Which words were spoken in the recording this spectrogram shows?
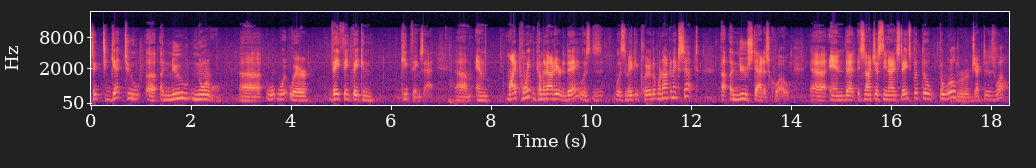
to, to get to a, a new normal uh, w- where they think they can keep things at. Um, and my point in coming out here today was, was to make it clear that we're not going to accept a new status quo. Uh, and that it's not just the United States, but the, the world will reject it as well.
